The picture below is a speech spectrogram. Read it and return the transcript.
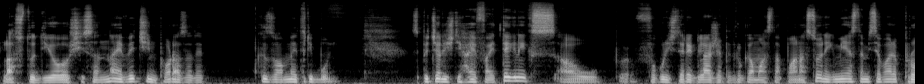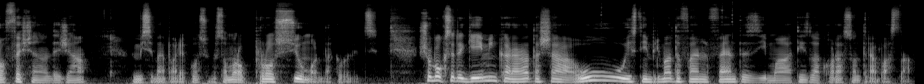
la studio și să n-ai vecini pe o rază de câțiva metri buni. Specialiștii Hi-Fi Technics au făcut niște reglaje pentru gama asta Panasonic. Mie asta mi se pare professional deja. Nu mi se mai pare consumer, sau mă rog, prosumer dacă vreți. Și o boxă de gaming care arată așa, uuu, este imprimată Final Fantasy, m-a atins la corazon treaba asta.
